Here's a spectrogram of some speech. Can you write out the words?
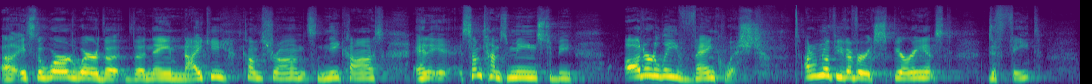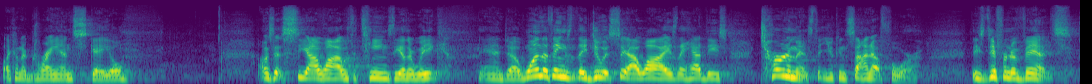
Uh, it's the word where the, the name Nike comes from. It's Nikos, and it sometimes means to be utterly vanquished. I don't know if you've ever experienced defeat, like on a grand scale. I was at CIY with the teens the other week, and uh, one of the things that they do at CIY is they have these tournaments that you can sign up for, these different events.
